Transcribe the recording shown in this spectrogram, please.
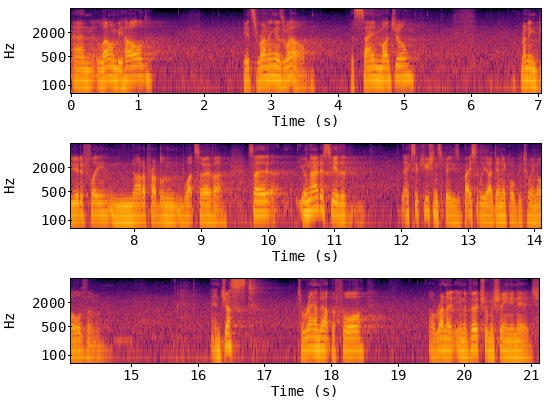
And lo and behold, it's running as well. The same module, running beautifully, not a problem whatsoever. So you'll notice here that the execution speed is basically identical between all of them. And just to round out the four, I'll run it in a virtual machine in Edge.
